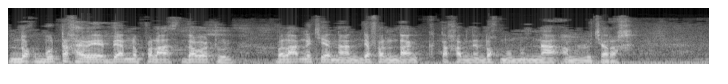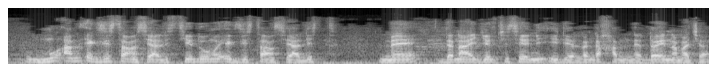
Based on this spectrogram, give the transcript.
ndox bu taxawee benn place dawatul balaa nga cee naan defal ndànk te xam ne ndox ma mun naa am lu ca rax mu am existentialiste yi duma existentialiste mais danaa jël ci seeni idée la nga xam ne doy na ma ca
